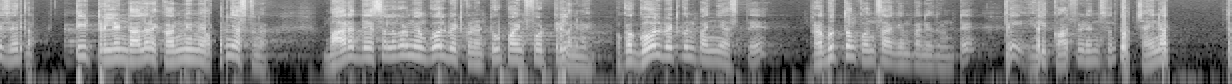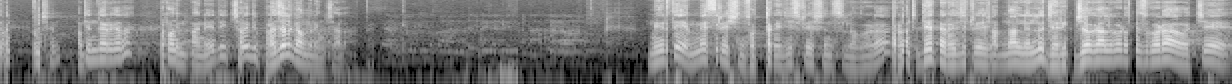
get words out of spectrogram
is very thirty trillion dollar economy మేము పని చేస్తున్నాం భారతదేశంలో కూడా మేము గోల్ పెట్టుకున్నాం టూ పాయింట్ ఫోర్ ట్రిలియన్ మేము ఒక గోల్ పెట్టుకుని పనిచేస్తే ప్రభుత్వం కొనసాగింపు అనేది ఉంటే కాన్ఫిడెన్స్ ఉంది చైనా చెందారు కదా కొనసాగింపు అనేది ఇది ప్రజలు గమనించాలి మీరు ఎంఎస్ రిజిస్ట్రేషన్స్ కొత్త రిజిస్ట్రేషన్స్లో కూడా రిజిస్ట్రేషన్ పద్నాలుగు నెలలు జరిగి ఉద్యోగాలు కూడా కూడా వచ్చే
